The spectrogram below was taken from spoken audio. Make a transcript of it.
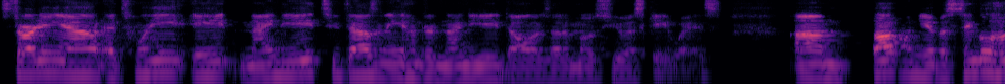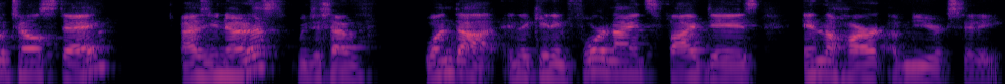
starting out at $28.98, $2,898 out of most US gateways. Um, but when you have a single hotel stay, as you notice, we just have one dot indicating four nights, five days in the heart of New York City.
